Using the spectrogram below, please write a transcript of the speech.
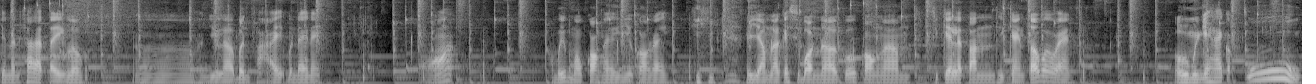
Cho nên khá là tiện luôn. À, hình như là ở bên phải bên đây này. Đó. Không biết một con hay nhiều con đây. Hy vọng là cái spawner của con um, skeleton thì càng tốt các bạn. Ừ mình nghe hai con. U! Uh,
